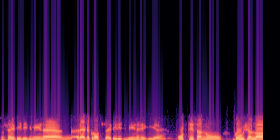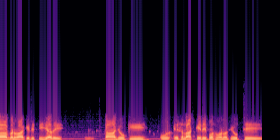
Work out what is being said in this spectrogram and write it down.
ਸੁਸਾਇਟੀ ਦੀ ਜ਼ਮੀਨ ਹੈ ਰੈੱਡ ਕਰਾਸ ਸੁਸਾਇਟੀ ਦੀ ਜ਼ਮੀਨ ਹੈਗੀ ਹੈ ਉੱਥੇ ਸਾਨੂੰ ਗਊਸ਼ਾਲਾ ਬਣਵਾ ਕੇ ਦਿੱਤੀ ਜਾਵੇ। ਤਾਂ ਜੋ ਕਿ ਉਹ ਇਸ ਇਲਾਕੇ ਦੇ ਪਸ਼ੂਆਂ ਨੂੰ ਅਸੀਂ ਉੱਥੇ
